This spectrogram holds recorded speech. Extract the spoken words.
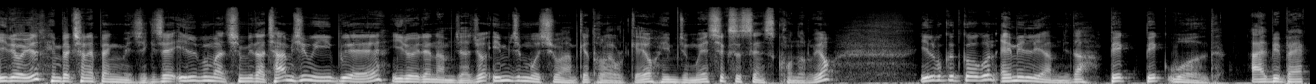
일요일 임백천의 백뮤직 이제 1부 마칩니다. 잠시 후 2부에 일요일의 남자죠. 임진모 씨와 함께 돌아올게요. 임진모의 식스센스 코너로요. 1부 끝곡은 에밀리아입니다. Big Big World. I'll be back.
